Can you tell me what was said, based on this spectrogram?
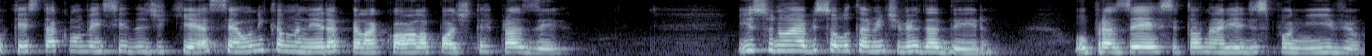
porque está convencida de que essa é a única maneira pela qual ela pode ter prazer. Isso não é absolutamente verdadeiro. O prazer se tornaria disponível,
